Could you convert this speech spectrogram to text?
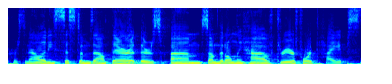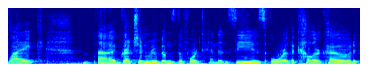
personality systems out there. There's um, some that only have three or four types, like uh, Gretchen Rubin's The Four Tendencies or the Color Code.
